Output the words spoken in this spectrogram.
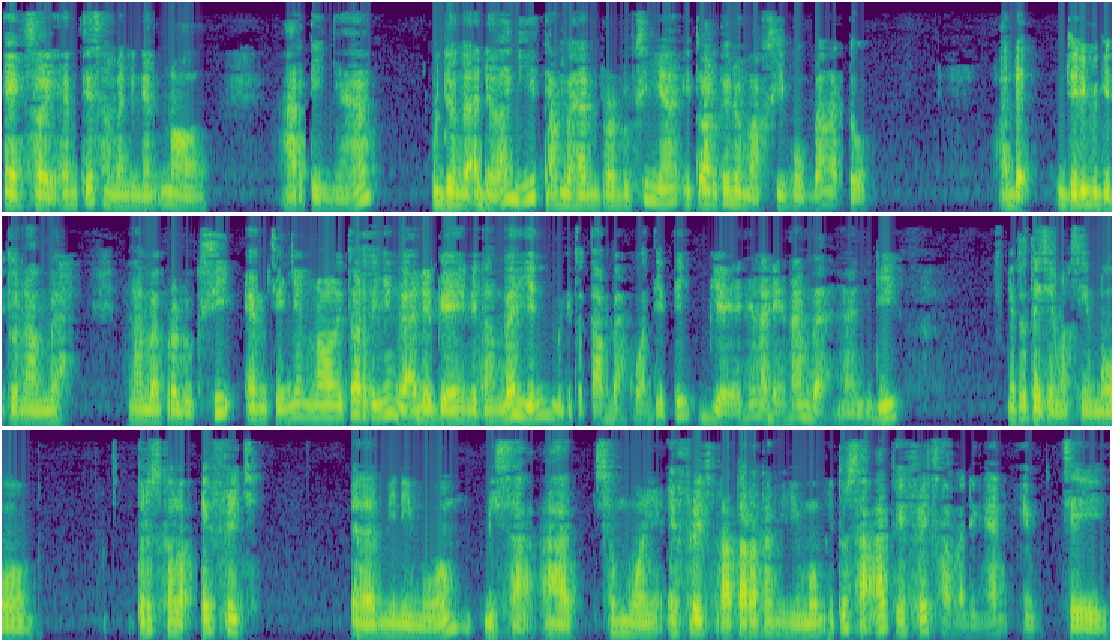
Eh, sorry, MC sama dengan 0. Artinya, udah nggak ada lagi tambahan produksinya itu artinya udah maksimum banget tuh ada jadi begitu nambah nambah produksi MC-nya nol itu artinya nggak ada biaya yang ditambahin begitu tambah quantity biayanya nggak ada yang nambah nah jadi itu TC maksimum terus kalau average uh, minimum di saat semuanya average rata-rata minimum itu saat average sama dengan MC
